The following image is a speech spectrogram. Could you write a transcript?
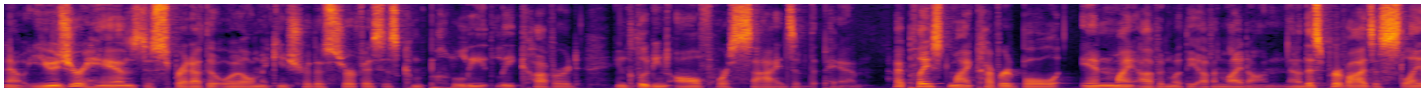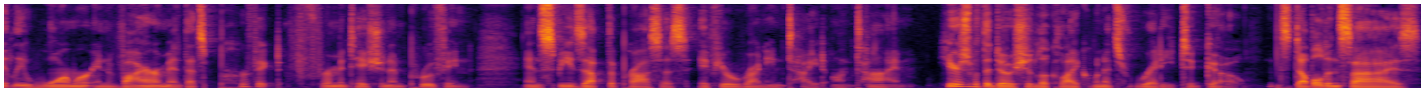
Now, use your hands to spread out the oil, making sure the surface is completely covered, including all four sides of the pan. I placed my covered bowl in my oven with the oven light on. Now, this provides a slightly warmer environment that's perfect for fermentation and proofing, and speeds up the process if you're running tight on time. Here's what the dough should look like when it's ready to go. It's doubled in size,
